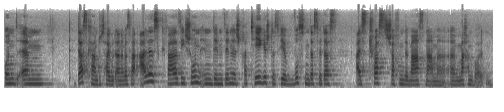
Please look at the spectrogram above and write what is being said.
Und ähm, das kam total gut an. Aber es war alles quasi schon in dem Sinne strategisch, dass wir wussten, dass wir das als trust-schaffende Maßnahme äh, machen wollten.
